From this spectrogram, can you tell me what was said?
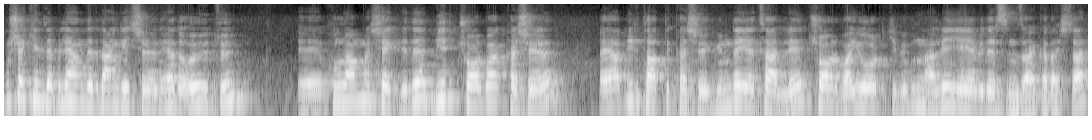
Bu şekilde blenderdan geçirin ya da öğütün. E, kullanma şekli de bir çorba kaşığı veya bir tatlı kaşığı günde yeterli. Çorba, yoğurt gibi bunlarla yiyebilirsiniz arkadaşlar.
